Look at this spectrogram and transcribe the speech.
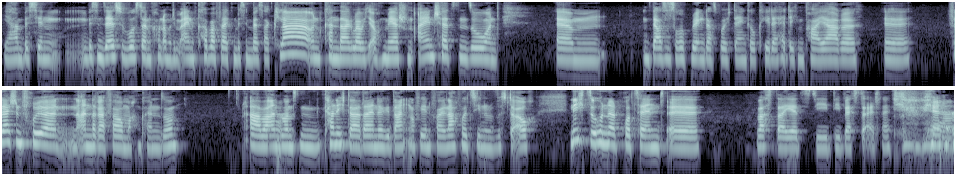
ja ein bisschen ein bisschen selbstbewusster und kommt auch mit dem eigenen Körper vielleicht ein bisschen besser klar und kann da glaube ich auch mehr schon einschätzen so und ähm, das ist rückblickend das, wo ich denke, okay, da hätte ich ein paar Jahre äh, vielleicht schon früher eine andere Erfahrung machen können so. Aber ansonsten kann ich da deine Gedanken auf jeden Fall nachvollziehen und wüsste auch nicht zu 100 Prozent, äh, was da jetzt die, die beste Alternative wäre. Ja.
